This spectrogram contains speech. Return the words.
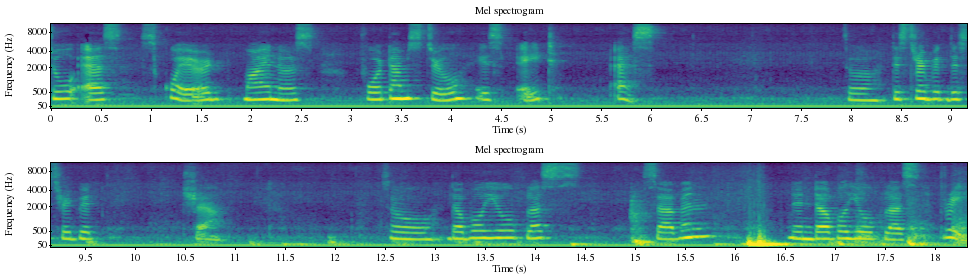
2s squared minus 4 times 2 is 8s. So distribute, distribute siya. So w plus 7 then w plus 3.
